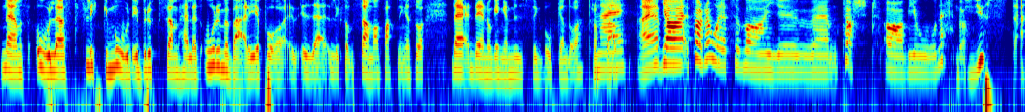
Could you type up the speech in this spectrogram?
nämns olöst flickmord i brukssamhället Ormeberg på, i liksom sammanfattningen. Så det, det är nog ingen mysig bok ändå, trots Nej. allt. Nej, Ja, förra året så var ju eh, Törst av Jo Nesbø just det.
